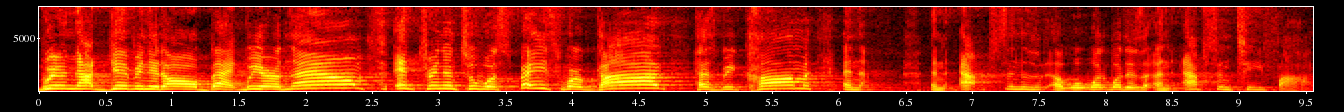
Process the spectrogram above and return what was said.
We're not giving it all back. We are now entering into a space where God has become an, an, absent, uh, what, what is it? an absentee father.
